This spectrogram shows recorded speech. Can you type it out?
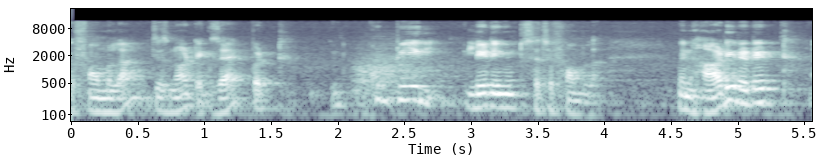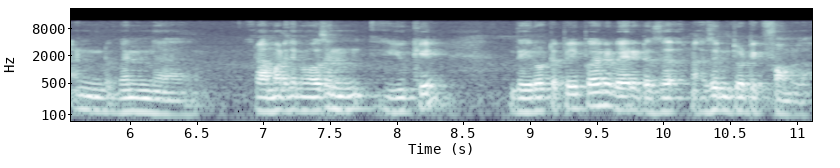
a formula which is not exact, but it could be leading to such a formula. When Hardy read it, and when uh, Ramanujan was in UK, they wrote a paper where it is an asymptotic formula.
